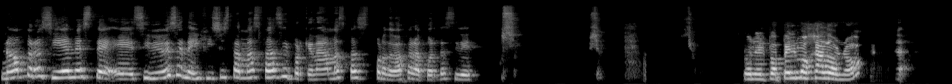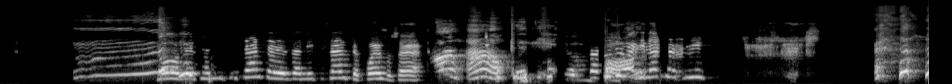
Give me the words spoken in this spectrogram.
No, pero sí en este, eh, si vives en edificio está más fácil porque nada más pasas por debajo de la puerta así de. Con el papel mojado, ¿no? Mm, no, desanitizante, desanitizante, pues, o sea. Ah, ah ok. ¿No te imaginas así?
